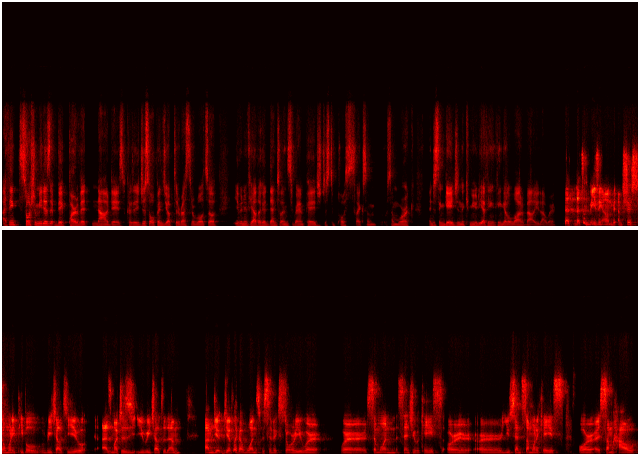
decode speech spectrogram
I think social media is a big part of it nowadays because it just opens you up to the rest of the world. So even if you have like a dental Instagram page just to post like some some work and just engage in the community, I think you can get a lot of value that way. That that's amazing. I'm, I'm sure so many people reach out to you as much as you reach out to them. Um, do you, do you have like a one specific story where where someone sent you a case or or you sent someone a case or somehow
